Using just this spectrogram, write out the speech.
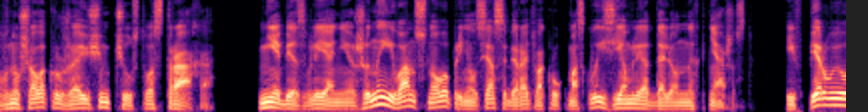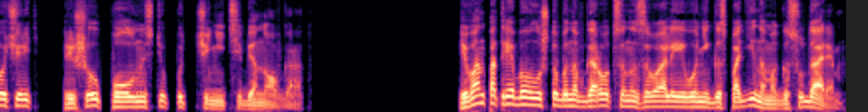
внушал окружающим чувство страха. Не без влияния жены Иван снова принялся собирать вокруг Москвы земли отдаленных княжеств и в первую очередь решил полностью подчинить себе Новгород. Иван потребовал, чтобы новгородцы называли его не господином, а государем.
